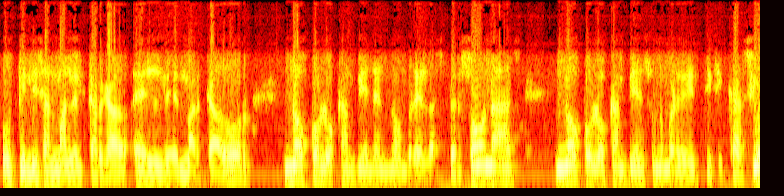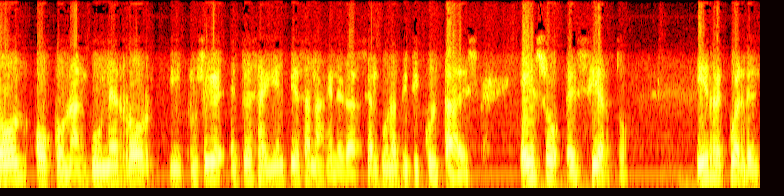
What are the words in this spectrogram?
Utilizan mal el, cargado, el marcador, no colocan bien el nombre de las personas, no colocan bien su número de identificación o con algún error, inclusive, entonces ahí empiezan a generarse algunas dificultades. Eso es cierto. Y recuerden,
